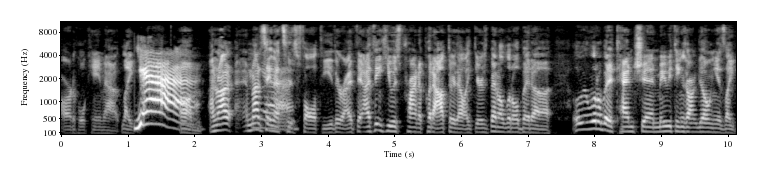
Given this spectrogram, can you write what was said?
article came out. Like, Yeah. um, I'm not. I'm not saying that's his fault either. I think. I think he was trying to put out there that like there's been a little bit uh a little bit of tension. Maybe things aren't going as like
